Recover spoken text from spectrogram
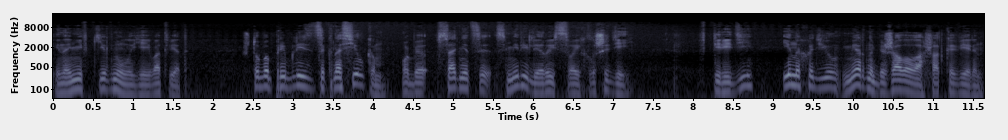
и Нанив кивнула ей в ответ. Чтобы приблизиться к носилкам, обе всадницы смирили рысь своих лошадей. Впереди и находью мерно бежала лошадка Верин.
